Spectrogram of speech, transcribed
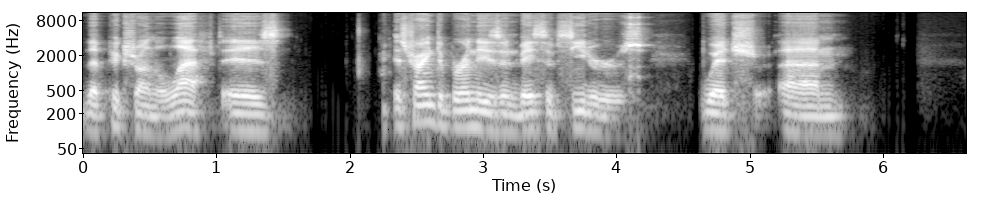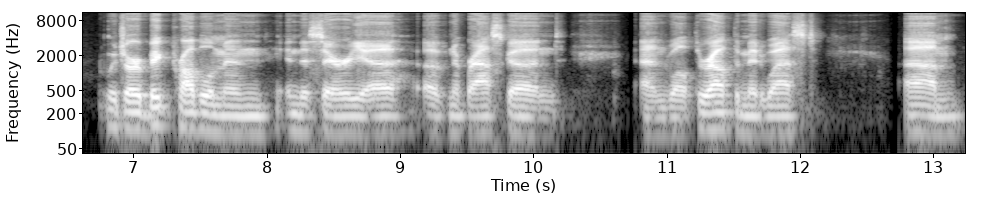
the picture on the left, is, is trying to burn these invasive cedars, which, um, which are a big problem in, in this area of Nebraska and, and well, throughout the Midwest, um,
